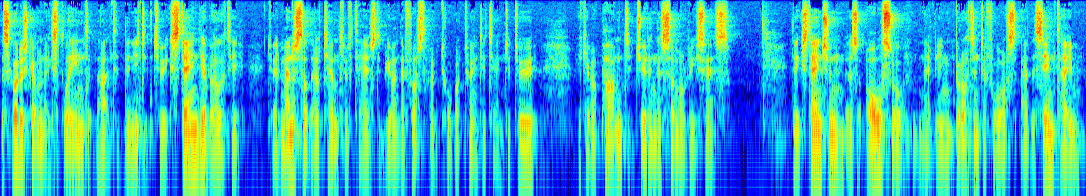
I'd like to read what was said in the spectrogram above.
the Scottish Government explained that they needed to extend the ability to administer the alternative test beyond the 1st of October 2022 became apparent during the summer recess. The extension is also being brought into force at the same time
